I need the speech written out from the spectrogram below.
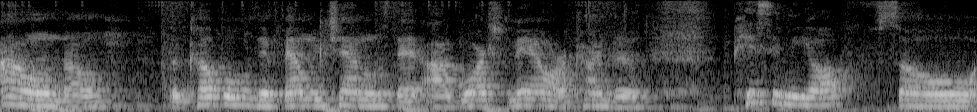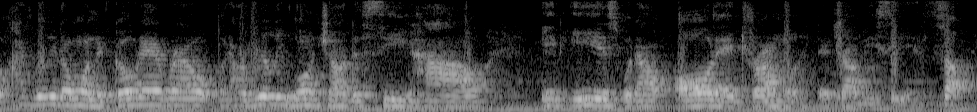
I don't know. The couples and family channels that I watch now are kind of pissing me off. So I really don't want to go that route, but I really want y'all to see how it is without all that drama that y'all be seeing. So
